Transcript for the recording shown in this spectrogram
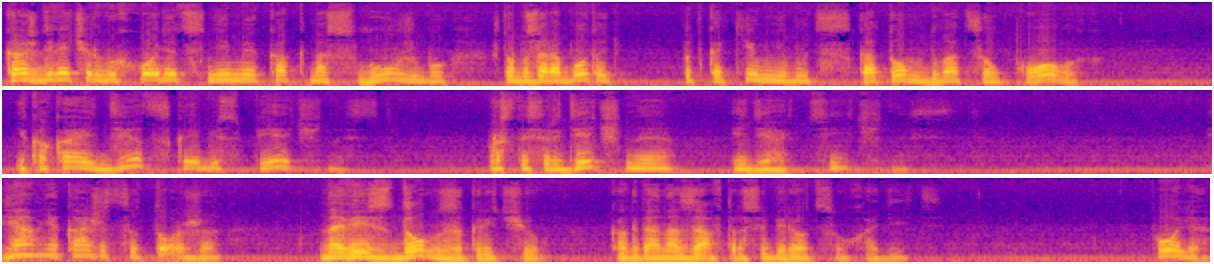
Каждый вечер выходит с ними как на службу, чтобы заработать под каким-нибудь скотом два целковых. И какая детская беспечность, простосердечная идиотичность. Я, мне кажется, тоже на весь дом закричу, когда она завтра соберется уходить. «Поля»,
